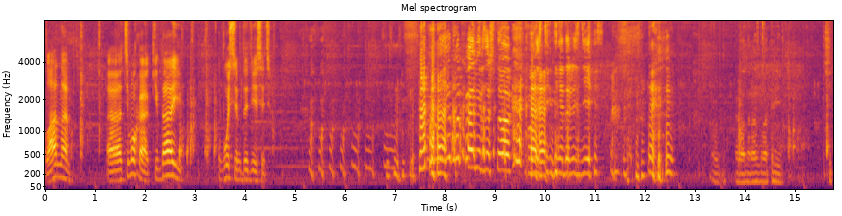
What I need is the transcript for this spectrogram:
Ладно. Э, Тимоха, кидай 8d10. Эдвард Хаммер, за что? Он настиг меня даже здесь. Ладно, раз, два, три. Чет-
